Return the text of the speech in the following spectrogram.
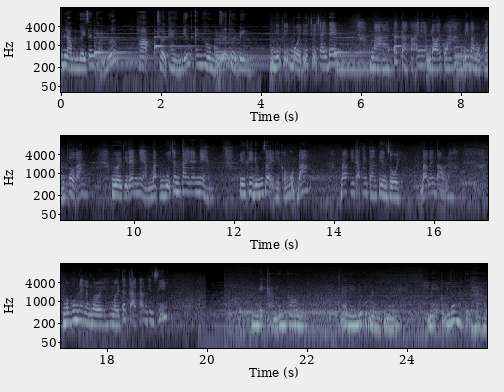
Trong lòng người dân cả nước, họ trở thành những anh hùng giữa thời bình. những cái buổi đi chữa cháy đêm mà tất cả các anh em đói quá đi vào một quán phở ăn. Người thì đen nhẻm mặt mũi chân tay đen nhẻm. Nhưng khi đứng dậy thì có một bác bác ấy đã thanh toán tiền rồi. Bác ấy bảo là một hôm nay là mời mời tất cả các chiến sĩ. Mẹ cảm ơn con đã đến với cuộc đời của mẹ mẹ cũng rất là tự hào.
